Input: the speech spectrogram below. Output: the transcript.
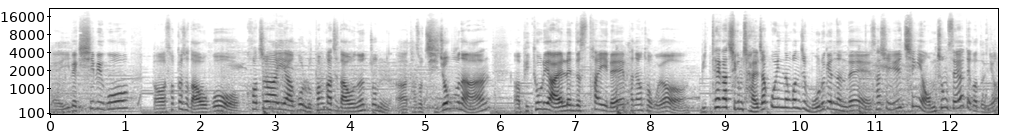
네, 210이고 어, 섞여서 나오고 커즈아이하고 루팡까지 나오는 좀 어, 다소 지저분한 어, 빅토리아 아일랜드 스타일의 판양터고요. 밑에가 지금 잘 잡고 있는 건지 모르겠는데 사실 1층이 엄청 세야 되거든요.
